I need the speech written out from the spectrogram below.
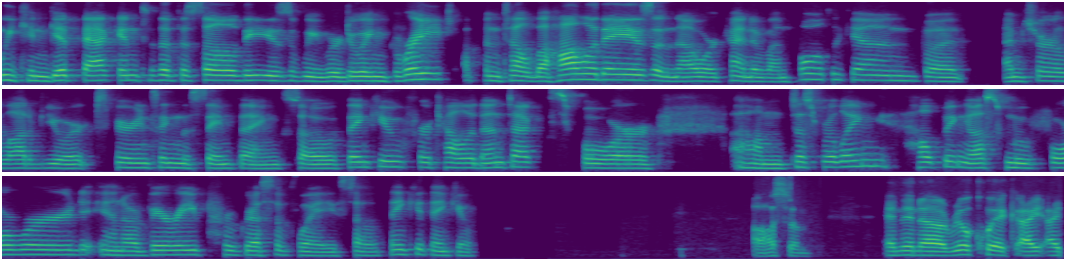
we can get back into the facilities. We were doing great up until the holidays, and now we're kind of on hold again. But I'm sure a lot of you are experiencing the same thing. So thank you for Teledentix for um, just really helping us move forward in a very progressive way. So thank you, thank you. Awesome. And then uh, real quick, I, I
